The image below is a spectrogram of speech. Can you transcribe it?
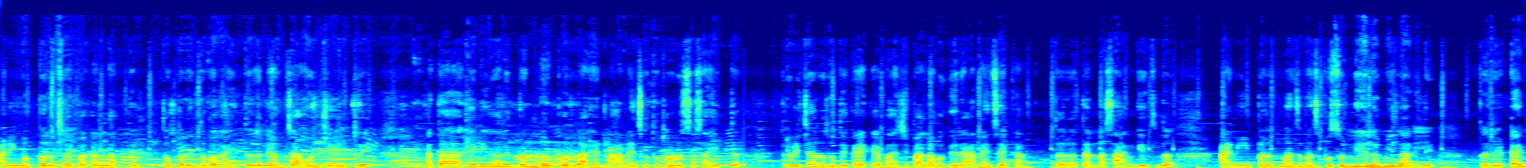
आणि मग परत स्वयंपाकाला लागते. तोपर्यंत बघा इथं झाली आमच्या आहोंची एंट्री आता हे निघाले पंढरपूरला ह्यांना आणायचं होतं थोडंसं साहित्य. तर विचारत होते काय काय भाजीपाला वगैरे आणायचं आहे का? तर त्यांना सांगितलं आणि परत माझं माझं पुसून घ्यायला मी लागले. तर टाईम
